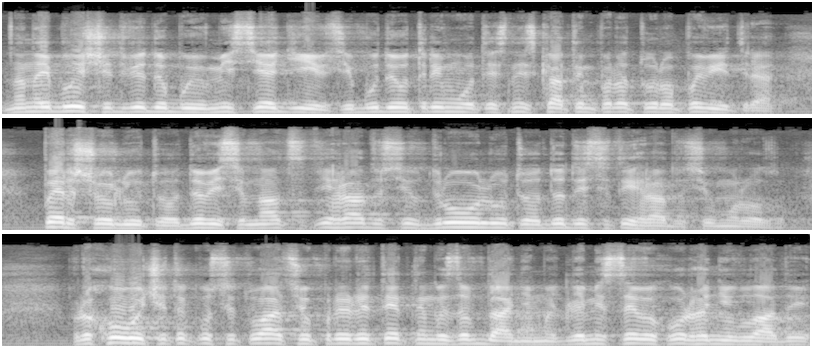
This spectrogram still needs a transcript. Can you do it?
на найближчі дві доби в місті Адіївці буде утримуватись низька температура повітря 1 лютого до 18 градусів, 2 лютого до 10 градусів морозу. Враховуючи таку ситуацію, пріоритетними завданнями для місцевих органів влади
